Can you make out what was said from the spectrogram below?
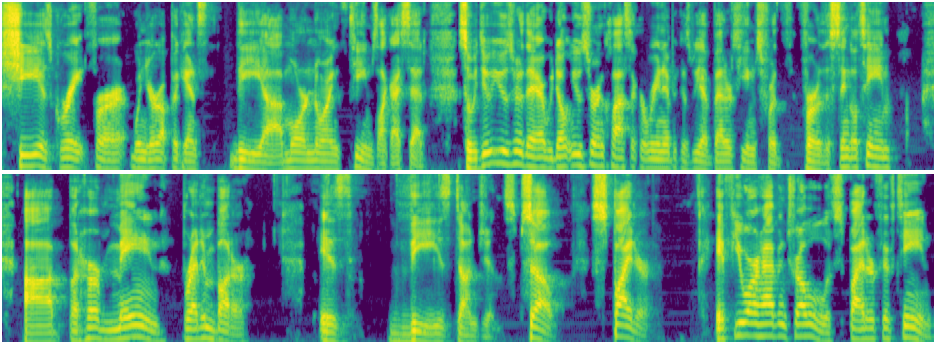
she is great for when you're up against the uh, more annoying teams. Like I said, so we do use her there. We don't use her in classic arena because we have better teams for for the single team. Uh, but her main bread and butter is these dungeons. So spider, if you are having trouble with Spider 15,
